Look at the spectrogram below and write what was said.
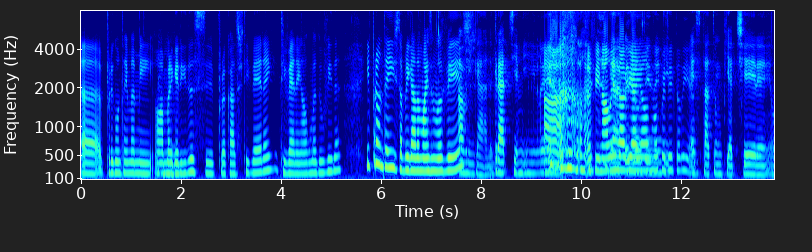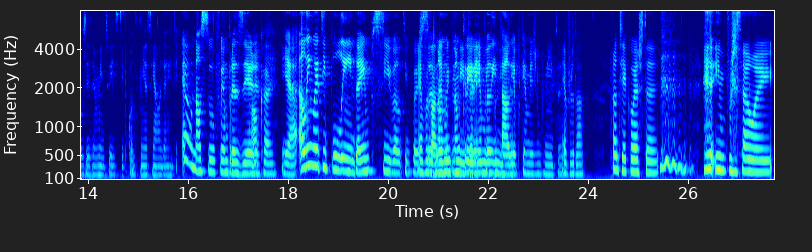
ah, perguntem-me a mim ou à Uhum. Margarida se por acaso estiverem, tiverem alguma dúvida. E pronto, é isto. Obrigada mais uma vez. Obrigada, grazie mille. Ah, afinal ainda havia aí alguma coisa tipo, italiana. É stato um piacere, eles dizem muito isso, tipo, quando conhecem alguém. Tipo, é o nosso, foi um prazer. Ok. Yeah. A língua é tipo linda, é impossível tipo, as É pessoas verdade, não, é muito não bonita, quererem é ir para a. Itália porque é mesmo bonita. É verdade. Pronto, e é com esta impressão em,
